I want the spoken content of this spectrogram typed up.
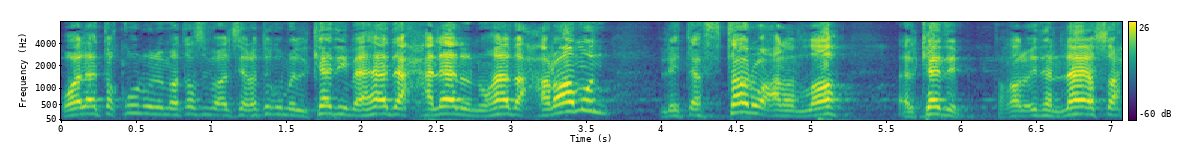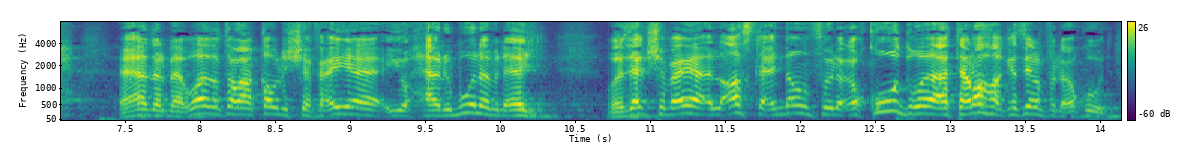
ولا تقولوا لما تصف ألسنتكم الكذب هذا حلال وهذا حرام لتفتروا على الله الكذب فقالوا إذا لا يصح هذا الباب. وهذا طبعا قول الشافعية يحاربون من أجل. وذلك الشافعية الأصل عندهم في العقود وتراها كثيرا في العقود.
